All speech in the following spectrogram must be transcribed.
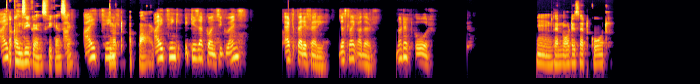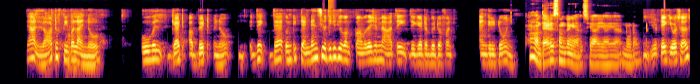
A consequence we can say. I, I think not a part. I think it is a consequence at periphery just like others not at core. Hmm, then what is at core? There are a lot of people i know who will get a bit you know they they unki tendency hoti hai ki conversation mein aate hi they get a bit of an angry tone. Huh, that is something else. Yeah, yeah, yeah, no doubt. You take yourself.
